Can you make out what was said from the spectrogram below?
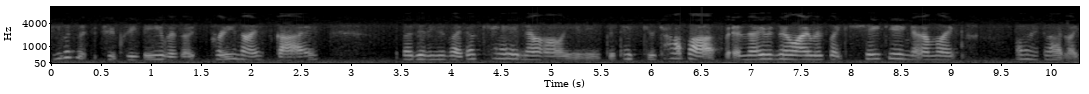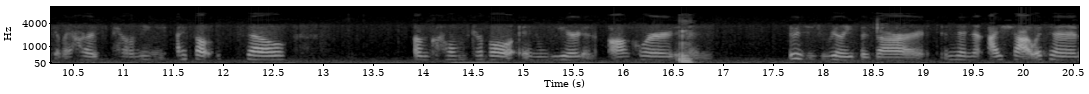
he wasn't too creepy. He was a pretty nice guy. But then he was like, okay, now you need to take your top off. And I even though I was like shaking, and I'm like, oh my god, like my heart is pounding. I felt so uncomfortable and weird and awkward, Mm. and it was just really bizarre. And then I shot with him,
